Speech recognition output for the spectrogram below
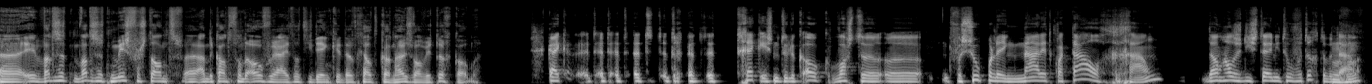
Uh, wat, is het, wat is het misverstand aan de kant van de overheid dat die denken dat geld kan heus wel weer terugkomen? Kijk, het, het, het, het, het, het, het gek is natuurlijk ook, was de uh, versoepeling na dit kwartaal gegaan, dan hadden ze die steun niet hoeven terug te betalen. Mm -hmm.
